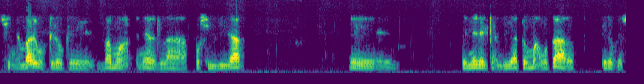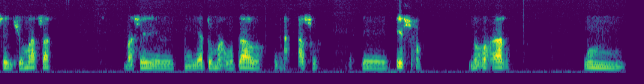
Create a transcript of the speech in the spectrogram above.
sin embargo, creo que vamos a tener la posibilidad de tener el candidato más votado. Creo que Sergio Massa va a ser el candidato más votado en las casos. Este, eso nos va a dar un,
